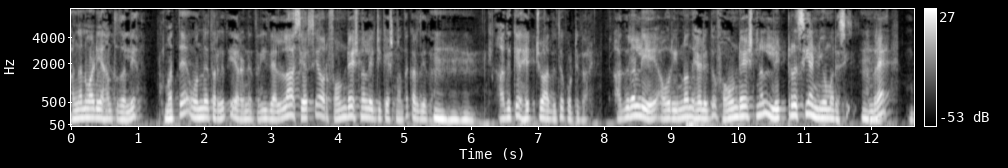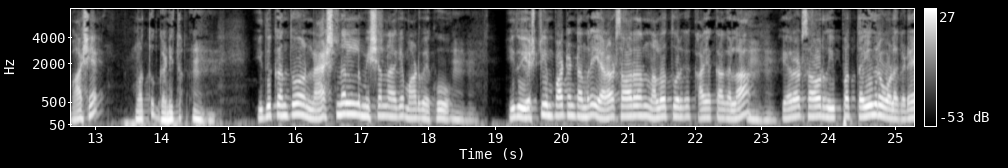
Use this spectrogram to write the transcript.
ಅಂಗನವಾಡಿ ಹಂತದಲ್ಲಿ ಮತ್ತೆ ಒಂದನೇ ತರಗತಿ ಎರಡನೇ ತರಗತಿ ಇದೆಲ್ಲ ಸೇರಿಸಿ ಅವ್ರ ಫೌಂಡೇಶನಲ್ ಎಜುಕೇಶನ್ ಅಂತ ಕರೆದಿದ್ದಾರೆ. ಅದಕ್ಕೆ ಹೆಚ್ಚು ಆದ್ಯತೆ ಕೊಟ್ಟಿದ್ದಾರೆ. ಅದರಲ್ಲಿ ಅವ್ರು ಇನ್ನೊಂದು ಹೇಳಿದ್ದು ಫೌಂಡೇಶನಲ್ ಲಿಟ್ರಸಿ ಅಂಡ್ ನ್ಯೂಮರಸಿ ಅಂದ್ರೆ ಭಾಷೆ ಮತ್ತು ಗಣಿತ. ಇದಕ್ಕಂತೂ ನ್ಯಾಷನಲ್ ಮಿಷನ್ ಆಗಿ ಮಾಡಬೇಕು. ಇದು ಎಷ್ಟು ಇಂಪಾರ್ಟೆಂಟ್ ಅಂದ್ರೆ ಎರಡ್ ಸಾವಿರದ ನಲವತ್ತುವರೆಗೆ ಕಾಯಕ್ಕಾಗಲ್ಲ. ಎರಡ್ ಸಾವಿರದ ಇಪ್ಪತ್ತೈದರ ಒಳಗಡೆ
